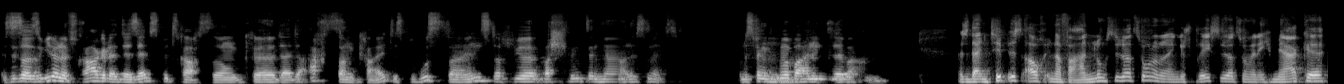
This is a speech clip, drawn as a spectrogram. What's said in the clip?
Es ist also wieder eine Frage der, der Selbstbetrachtung, äh, der, der, Achtsamkeit, des Bewusstseins dafür, was schwingt denn hier alles mit. Und es fängt mhm. immer bei einem selber an. Also dein Tipp ist auch in einer Verhandlungssituation oder in einer Gesprächssituation, wenn ich merke,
